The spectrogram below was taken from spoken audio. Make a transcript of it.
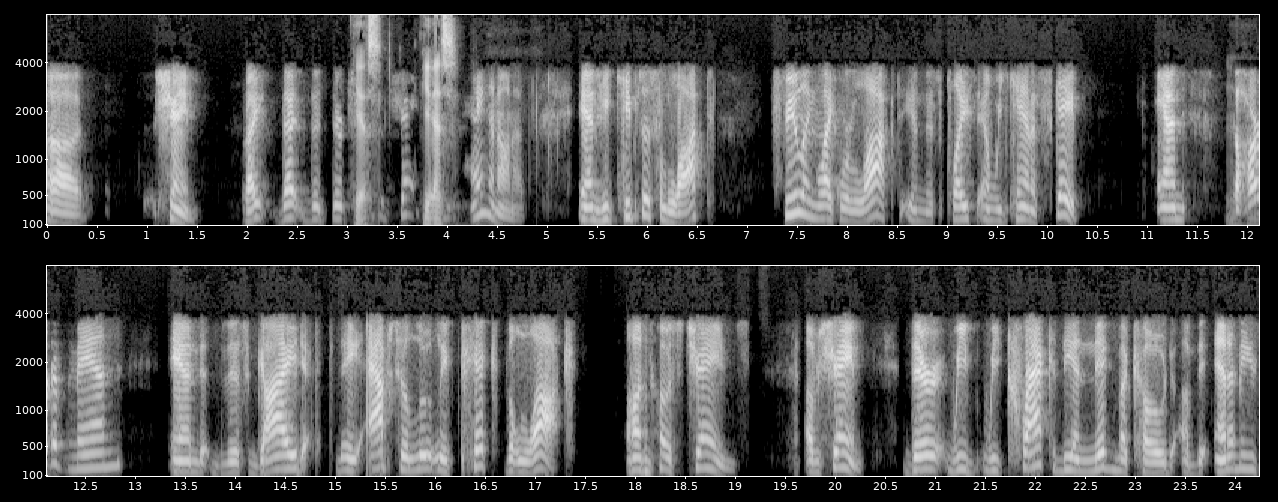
uh, shame, right? That, that they're Yes. shame Yes. hanging on us, and he keeps us locked, feeling like we're locked in this place and we can't escape. And the Mm-hmm. heart of man and this guide, they absolutely pick the lock on those chains of shame. There, we we crack the enigma code of the enemy's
